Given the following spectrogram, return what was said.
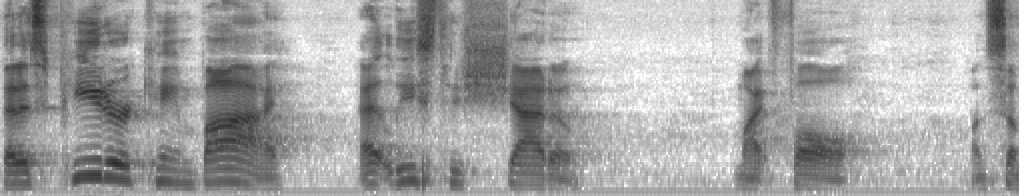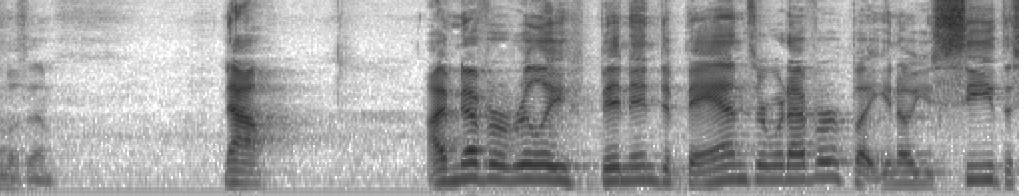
that as Peter came by, at least his shadow might fall on some of them. Now, I've never really been into bands or whatever, but you know, you see the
